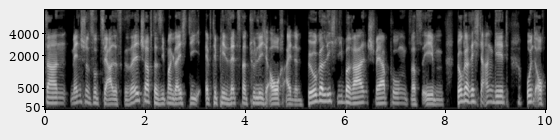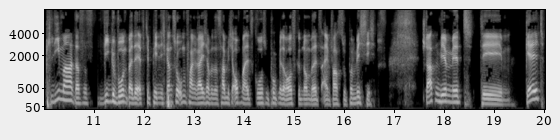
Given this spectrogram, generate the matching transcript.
Dann Menschen, Soziales, Gesellschaft. Da sieht man gleich, die FDP setzt natürlich auch einen bürgerlich-liberalen Schwerpunkt, was eben Bürgerrechte angeht und auch Klima. Das ist wie gewohnt bei der FDP nicht ganz so umfangreich, aber das habe ich auch mal als großen Punkt mit rausgenommen, weil es einfach super wichtig ist. Starten wir mit dem Geld.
